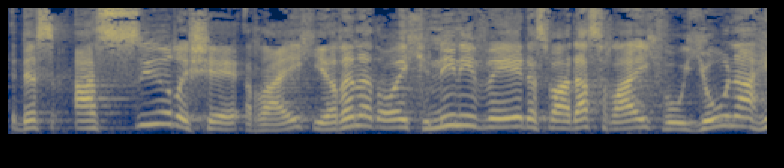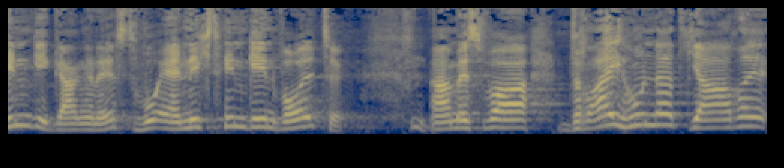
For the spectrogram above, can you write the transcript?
das assyrische Reich. Ihr erinnert euch, Ninive, das war das Reich, wo Jona hingegangen ist, wo er nicht hingehen wollte. Ähm, es war 300 Jahre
